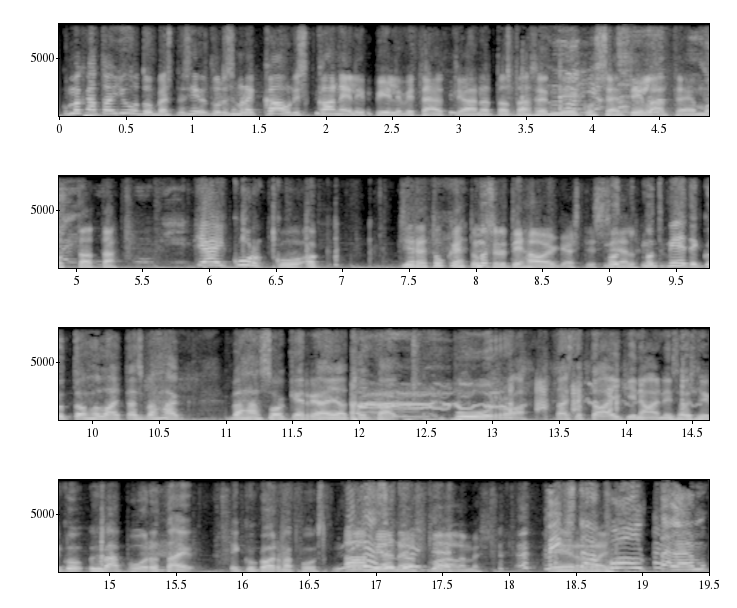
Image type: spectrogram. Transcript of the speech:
kun mä katsoin YouTubesta, niin siinä tuli semmonen kaunis kanelipilvi, täytti aina tota sen, niinku sen tilanteen, mutta tota, jäi kurkkuun. Ok. Jere, tukehtuuko se nyt ihan oikeesti siellä? Mut, mut mieti, kun tuohon laittaisi vähän, vähän sokeria ja tota, puuroa, tai sitten taikinaa, niin se olisi niinku hyvä puuro tai pikku korvapuusta. Mitä se Aamiainen olisi tekee? valmis. Miksi tää polttelee? mun-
